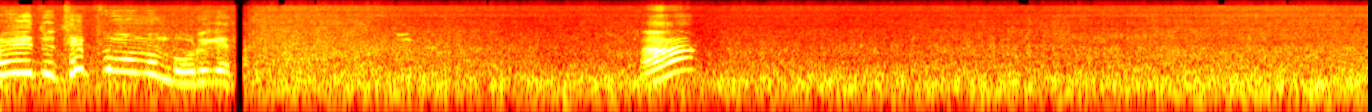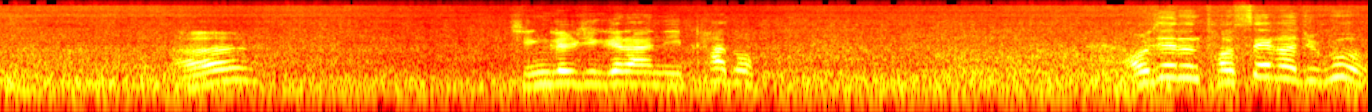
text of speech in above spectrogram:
서해도 태풍 오면 모르겠다 어? 어? 징글징글한 이 파도 어제는 더 세가지고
